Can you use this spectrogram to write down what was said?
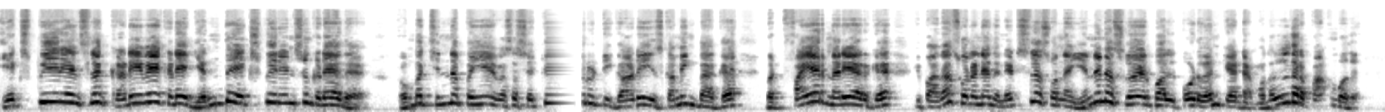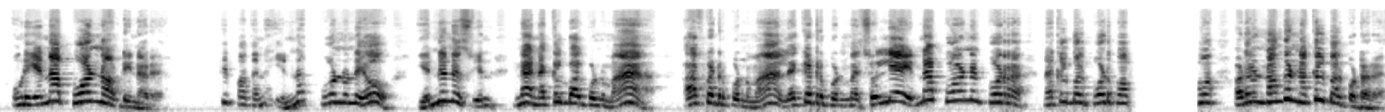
எக்ஸ்பீரியன்ஸ்லாம் கிடையவே கிடையாது. எந்த எக்ஸ்பீரியன்ஸும் கிடையாது. ரொம்ப சின்ன பையன் வச security guard is coming back but fire நிறைய இருக்கு. இப்ப அதான் சொல்லனே அந்த நெட்ஸ்ல சொன்னேன். என்னென்ன ஸ்லோயர் பால் போடுவேன்னு கேட்டேன். முதல் தடவை பார்க்கும்போது. உங்களுக்கு என்ன போடணும் அப்படின்னாரு. அப்படி பார்த்தேன்னா என்ன போடணும்னையோ என்னென்ன என்ன- என்ன நக்கல் பால் போடணுமா? ஆஃப் கட்டர் போடணுமா? லெக் கட்டர் போடணுமா? சொல்லியே என்ன போடணும்னு போடுற? நக்கல் பால் போடு பார்ப்போம் அப்படின்னு நாங்க நக்கல் பால் போட்டாரு.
